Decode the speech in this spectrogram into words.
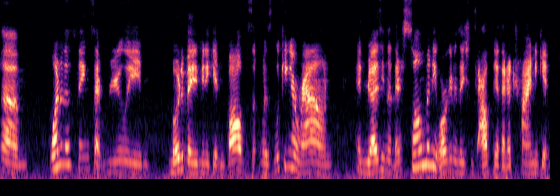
um, one of the things that really motivated me to get involved was, was looking around and realizing that there's so many organizations out there that are trying to get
